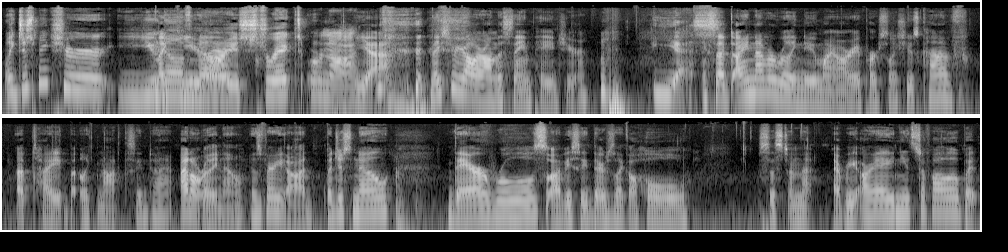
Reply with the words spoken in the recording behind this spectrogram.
Like just make sure you Like, know if you your know- RA is strict or not. Yeah. Make sure y'all are on the same page here. yes. Except I never really knew my RA personally. She was kind of uptight, but like not at the same time. I don't really know. It was very odd. But just know their rules. Obviously, there's like a whole system that every RA needs to follow, but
